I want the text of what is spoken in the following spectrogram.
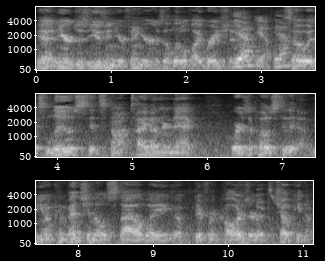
Yeah, and you're just using your fingers, a little vibration. Yeah. Yeah. Yeah. So it's loose, it's not tight on their neck, whereas opposed to the you know conventional style way of different collars are It's- choking them.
